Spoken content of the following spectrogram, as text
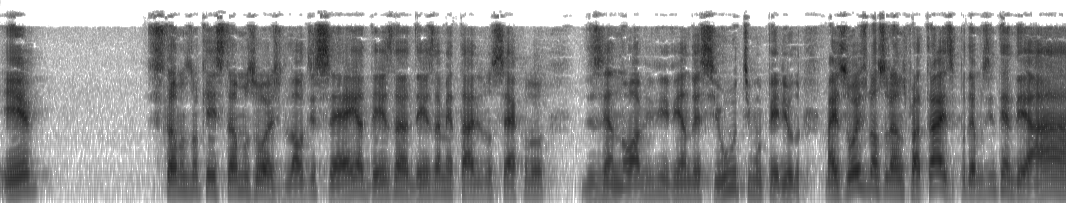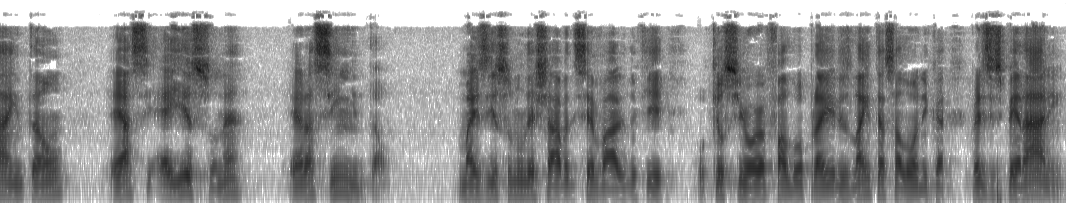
e estamos no que estamos hoje, Laodiceia, desde a, desde a metade do século 19 vivendo esse último período. Mas hoje nós olhamos para trás e podemos entender, ah, então é, assim, é isso, né? Era assim então. Mas isso não deixava de ser válido que o que o Senhor falou para eles lá em Tessalônica, para eles esperarem,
